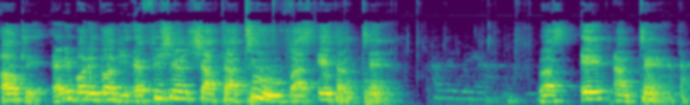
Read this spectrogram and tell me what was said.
Okay, anybody got the Ephesians chapter 2, verse 8 and 10? Hallelujah. Verse 8 and 10.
